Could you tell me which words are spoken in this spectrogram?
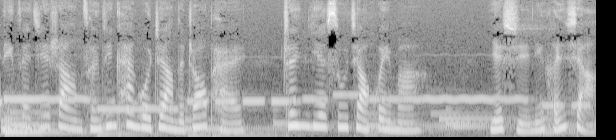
您在街上曾经看过这样的招牌“真耶稣教会”吗？也许您很想，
